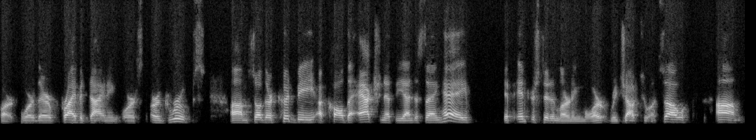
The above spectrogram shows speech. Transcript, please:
part or their private dining or or groups. Um, so there could be a call to action at the end of saying hey if interested in learning more reach out to us. So um,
